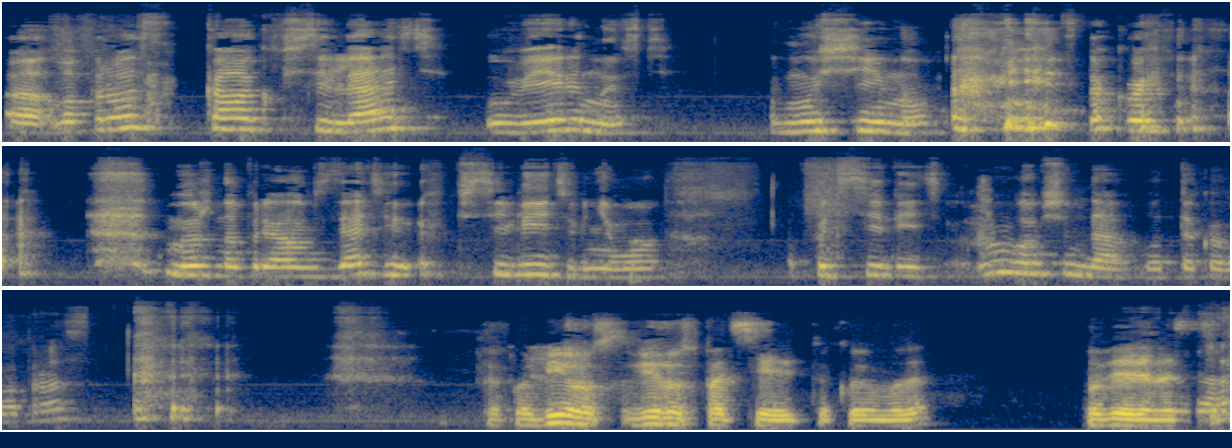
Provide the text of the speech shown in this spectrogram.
А, вопрос, как вселять уверенность в мужчину? Есть такой нужно прям взять и вселить в него, подселить. Ну, в общем, да, вот такой вопрос. Такой вирус, вирус подсеять такой ему, да? Уверенности. Да.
